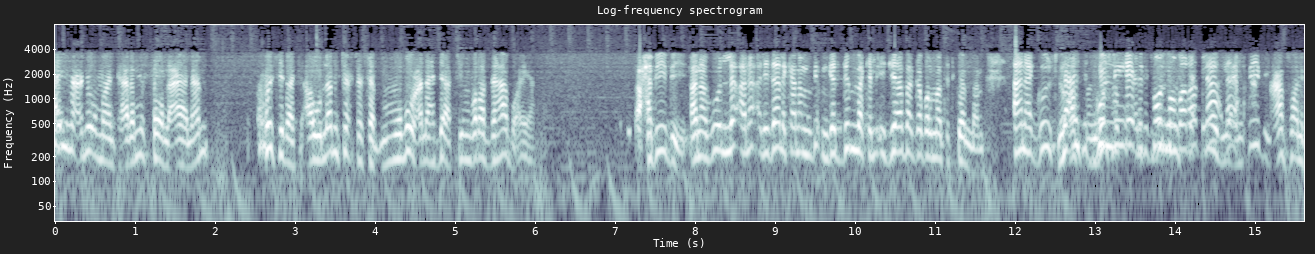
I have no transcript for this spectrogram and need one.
أي معلومة أنت على مستوى العالم حسبت أو لم تحتسب موضوع الأهداف في مباراة ذهاب وأياب. حبيبي أنا أقول لا أنا لذلك أنا مقدم لك الإجابة قبل ما تتكلم. أنا قلت لا أنت تقول لي كيف تكون مباراة لا لا يا يعني. حبيبي. عفوا أنت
